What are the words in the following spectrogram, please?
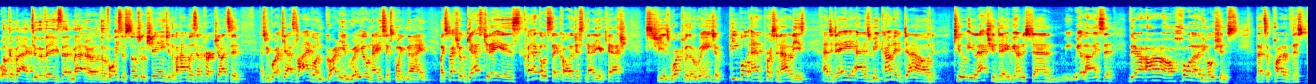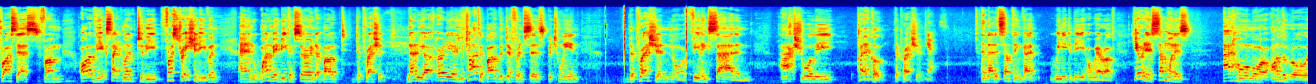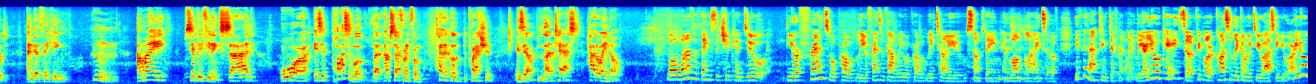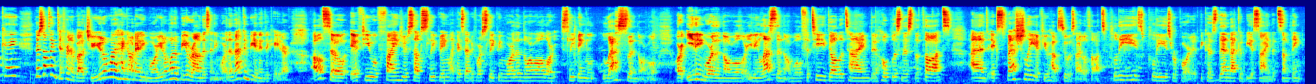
Welcome back to the things that matter. The voice of social change in the Bahamas. I'm Kirk Johnson. As we broadcast live on Guardian Radio 96.9. My special guest today is clinical psychologist Nadia Cash. She has worked with a range of people and personalities. And today, as we count it down to election day, we understand, we realize that there are a whole lot of emotions that's a part of this process from all of the excitement to the frustration even and one may be concerned about depression. Nadia, earlier you talked about the differences between depression or feeling sad and actually clinical depression. Yes. And that it's something that we need to be aware of. Here it is, someone is at home or on the road and they're thinking, hmm, am I simply feeling sad or is it possible that I'm suffering from clinical depression? Is there a blood test? How do I know? Well, one of the things that you can do, your friends will probably, your friends and family will probably tell you something along the lines of, you've been acting different lately. Are you okay? So if people are constantly coming to you asking you, are you okay? There's something different about you. You don't want to hang out anymore. You don't want to be around us anymore. Then that can be an indicator. Also, if you find yourself sleeping, like I said before, sleeping more than normal or sleeping less than normal, or eating more than normal or eating less than normal, fatigued all the time, the hopelessness, the thoughts, and especially if you have suicidal thoughts, please, please report it because then that could be a sign that something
